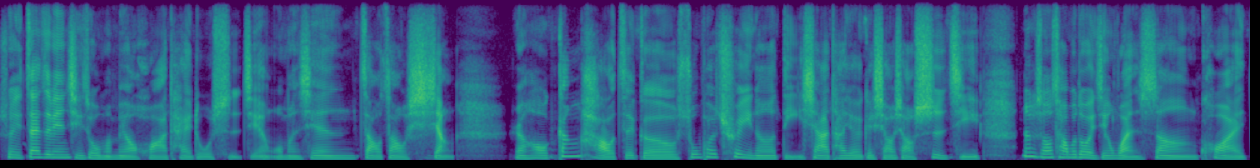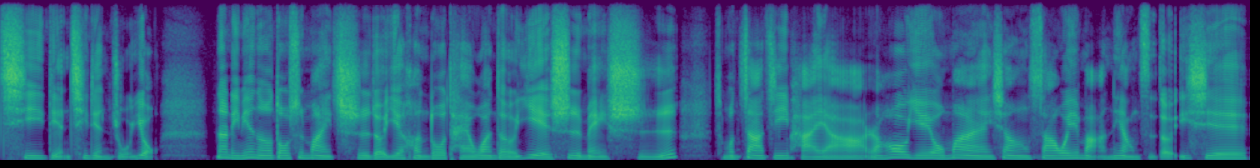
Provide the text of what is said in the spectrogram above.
所以在这边其实我们没有花太多时间，我们先照照相，然后刚好这个 Super Tree 呢底下它有一个小小市集，那个时候差不多已经晚上快七点七点左右。那里面呢都是卖吃的，也很多台湾的夜市美食，什么炸鸡排啊，然后也有卖像沙威玛那样子的一些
